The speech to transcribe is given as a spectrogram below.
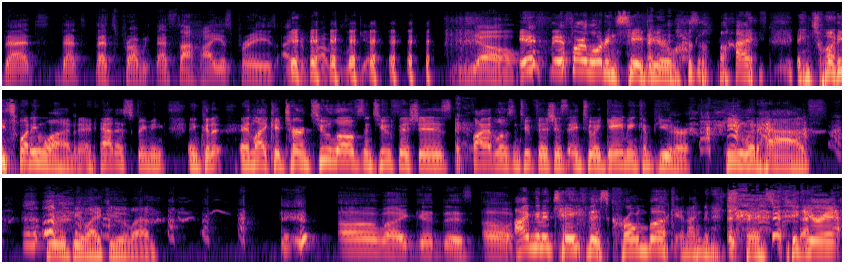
that's that's that's probably that's the highest praise I can probably get. Yo, if if our Lord and Savior was alive in 2021 and had a streaming and could and like could turn two loaves and two fishes, five loaves and two fishes into a gaming computer, he would have he would be like you, Lem. Oh my goodness. Oh. I'm going to take this Chromebook and I'm going to transfigure it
